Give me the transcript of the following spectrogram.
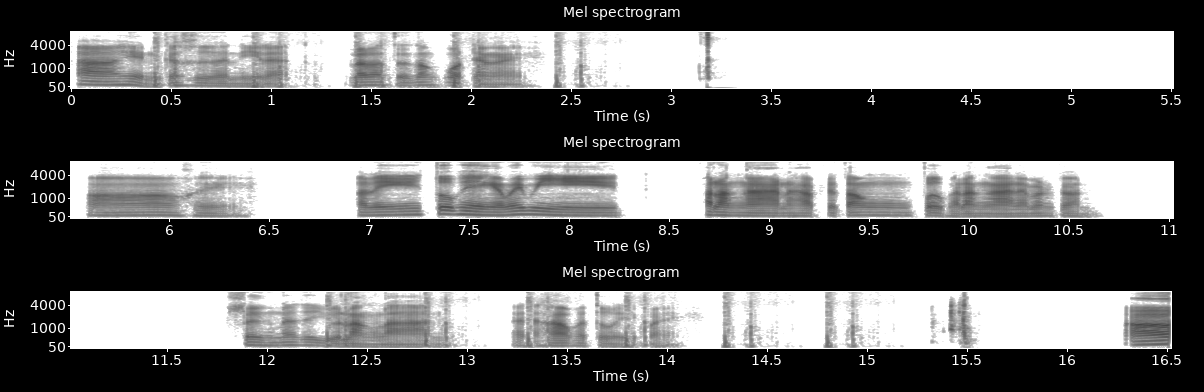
ถ้าเห็นก็คืออันนี้แหละ แล้วเราจะต้องกดยังไงอ๋อโอเคอันนี้ตู้เพลงยังไม่มีพลังงานนะครับ จะต้องเปิดพลังงานให้มันก่อน ซึ่งน่าจะอยู่หลังร้าน น่าจะเข้าประตูนี้ไป เอา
